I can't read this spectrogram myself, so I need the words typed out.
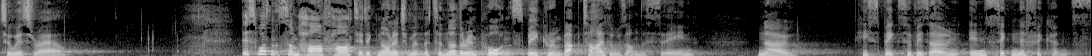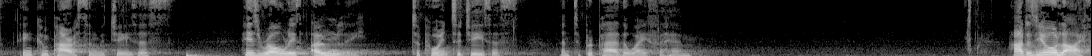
to Israel. This wasn't some half hearted acknowledgement that another important speaker and baptizer was on the scene. No, he speaks of his own insignificance in comparison with Jesus. His role is only to point to Jesus and to prepare the way for him. How does your life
